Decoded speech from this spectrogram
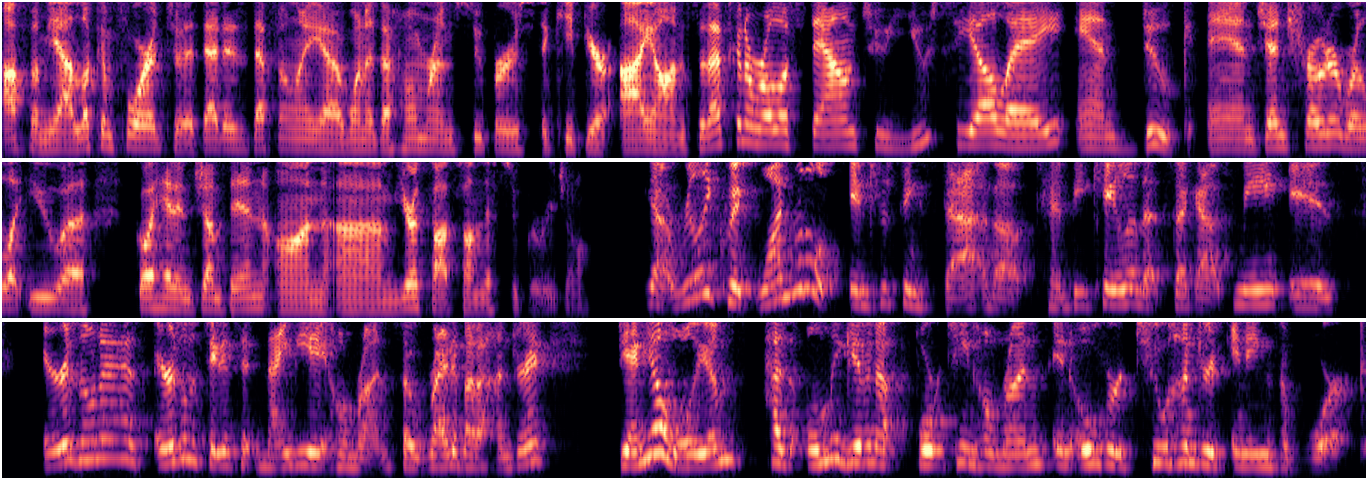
Awesome. Yeah, looking forward to it. That is definitely uh, one of the home run supers to keep your eye on. So that's going to roll us down to UCLA and Duke. And Jen Schroeder, we'll let you uh, go ahead and jump in on um, your thoughts on this super regional. Yeah, really quick. One little interesting stat about Tempe, Kayla, that stuck out to me is Arizona has Arizona State has hit 98 home runs, so right about 100. Danielle Williams has only given up 14 home runs in over 200 innings of work.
